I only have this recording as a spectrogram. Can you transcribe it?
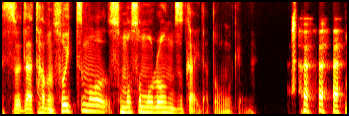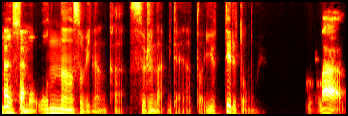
そだ多分そいつもそもそも論使いだと思うけどね。そもそも女遊びなんかするなみたいなと言ってると思うよ。まあ、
